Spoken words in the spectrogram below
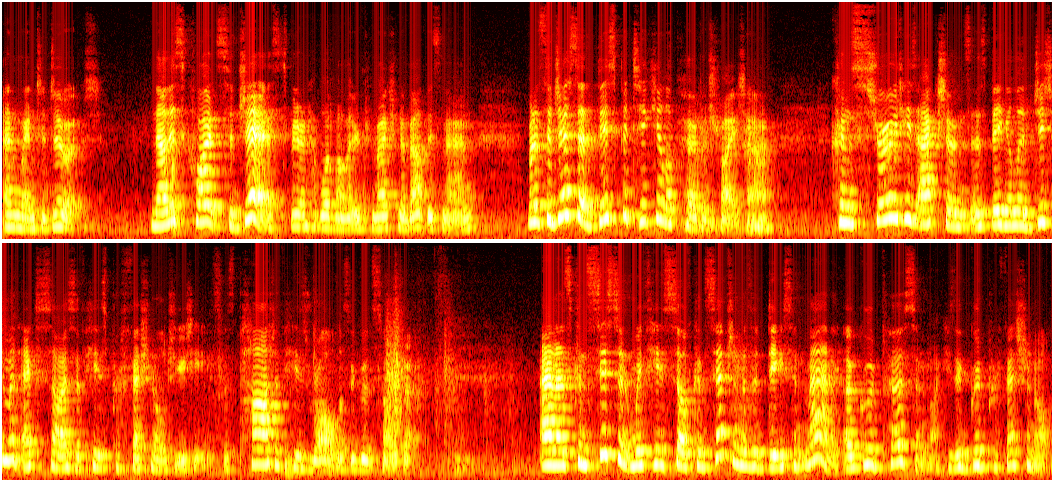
and when to do it. Now, this quote suggests, we don't have a lot of other information about this man, but it suggests that this particular perpetrator construed his actions as being a legitimate exercise of his professional duties, as part of his role as a good soldier. And as consistent with his self conception as a decent man, a good person, like he's a good professional.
